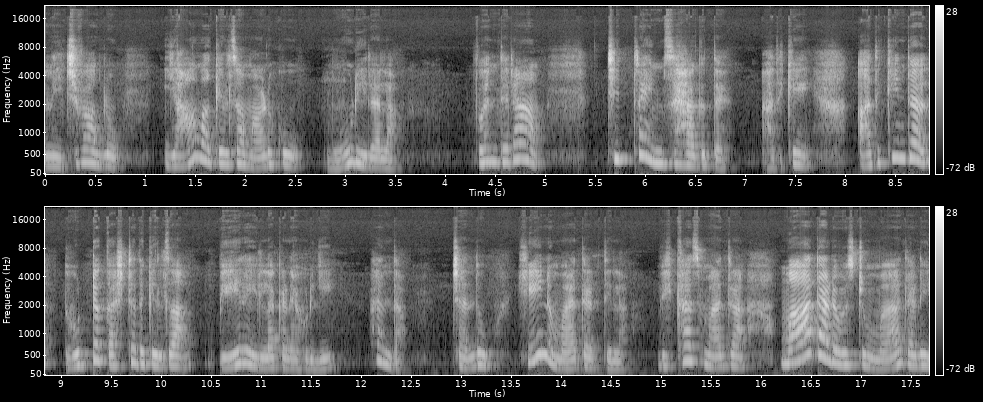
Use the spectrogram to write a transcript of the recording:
ನಿಜವಾಗ್ಲೂ ಯಾವ ಕೆಲಸ ಮಾಡೋಕ್ಕೂ ಮೂಡಿರಲ್ಲ. ಒಂಥರ ಚಿತ್ರ ಹಿಂಸೆ ಆಗುತ್ತೆ. ಅದಕ್ಕೆ ಅದಕ್ಕಿಂತ ದೊಡ್ಡ ಕಷ್ಟದ ಕೆಲಸ ಬೇರೆ ಇಲ್ಲ ಕಣೆ ಹುಡುಗಿ ಅಂದ. ಚಂದು ಏನು ಮಾತಾಡ್ತಿಲ್ಲ. ವಿಕಾಸ್ ಮಾತ್ರ ಮಾತಾಡುವಷ್ಟು ಮಾತಾಡಿ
